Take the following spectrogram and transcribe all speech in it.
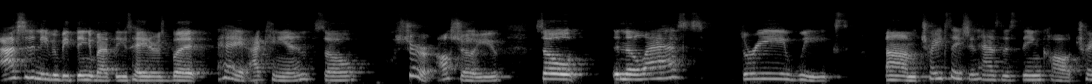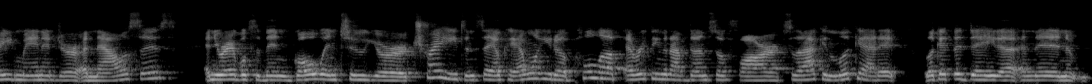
I shouldn't even be thinking about these haters, but hey, I can. So Sure, I'll show you. So in the last three weeks, um, TradeStation has this thing called Trade Manager Analysis. And you're able to then go into your trades and say, okay, I want you to pull up everything that I've done so far so that I can look at it, look at the data, and then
